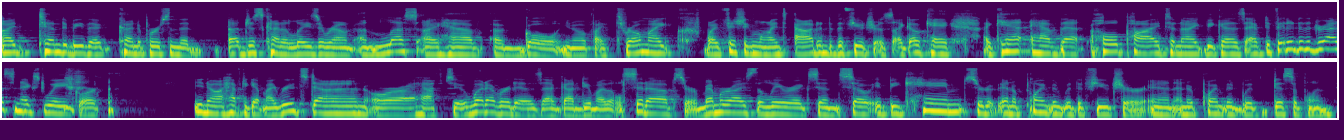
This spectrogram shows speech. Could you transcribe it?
I tend to be the kind of person that uh, just kind of lays around unless I have a goal. You know, if I throw my my fishing lines out into the future, it's like, okay, I can't have that whole pie tonight because I have to fit into the dress next week, or you know, I have to get my roots done, or I have to whatever it is. I've got to do my little sit ups or memorize the lyrics, and so it became sort of an appointment with the future and an appointment with discipline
